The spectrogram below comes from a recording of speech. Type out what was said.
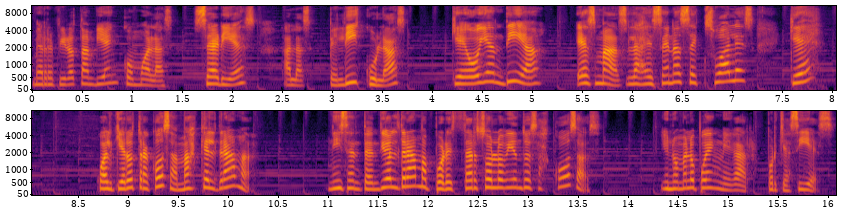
Me refiero también como a las series, a las películas, que hoy en día es más las escenas sexuales que cualquier otra cosa, más que el drama. Ni se entendió el drama por estar solo viendo esas cosas. Y no me lo pueden negar, porque así es.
